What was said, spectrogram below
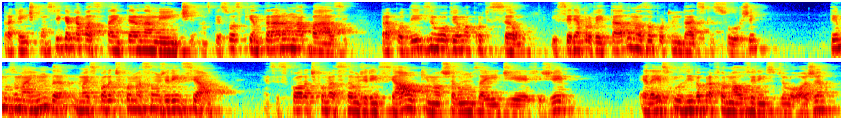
para que a gente consiga capacitar internamente as pessoas que entraram na base para poder desenvolver uma profissão e serem aproveitadas nas oportunidades que surgem. temos uma, ainda uma escola de formação gerencial. Essa escola de formação gerencial, que nós chamamos aí de EFG, ela é exclusiva para formar os gerentes de loja.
